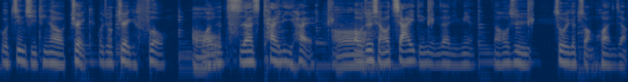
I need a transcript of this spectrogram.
我近期听到 Drake，我觉得 Drake flow 玩的实在是太厉害了，哦，我就想要加一点点在里面，然后去做一个转换这样，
